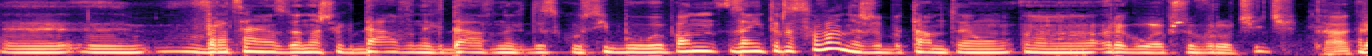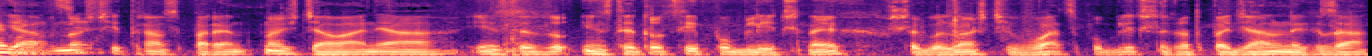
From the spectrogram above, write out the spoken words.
y, y, wracając do naszych dawnych, dawnych dyskusji, byłby pan zainteresowany, żeby tamtę y, regułę przywrócić. Tak, regulację. jawność i transparentność działania instytu instytucji publicznych, w szczególności władz publicznych odpowiedzialnych za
